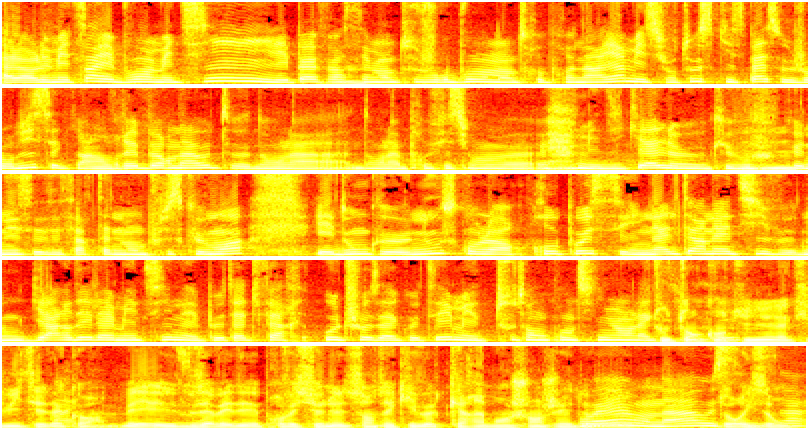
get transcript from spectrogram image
Euh, Alors le médecin est bon en médecine, il n'est pas mhm. forcément toujours bon en entrepreneuriat, mais surtout ce qui se passe aujourd'hui, c'est qu'il y a un vrai burn-out dans la, dans la profession euh, médicale euh, que vous mhm. connaissez certainement plus que moi. Et donc nous, ce qu'on leur propose, c'est une alternative. Donc garder la médecine et peut-être faire autre chose à côté, mais tout en continuant l'activité. Tout en continuant l'activité, d'accord. Mais vous avez des professionnels de santé qui veulent carrément changer de Ouais, on a aussi ça.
